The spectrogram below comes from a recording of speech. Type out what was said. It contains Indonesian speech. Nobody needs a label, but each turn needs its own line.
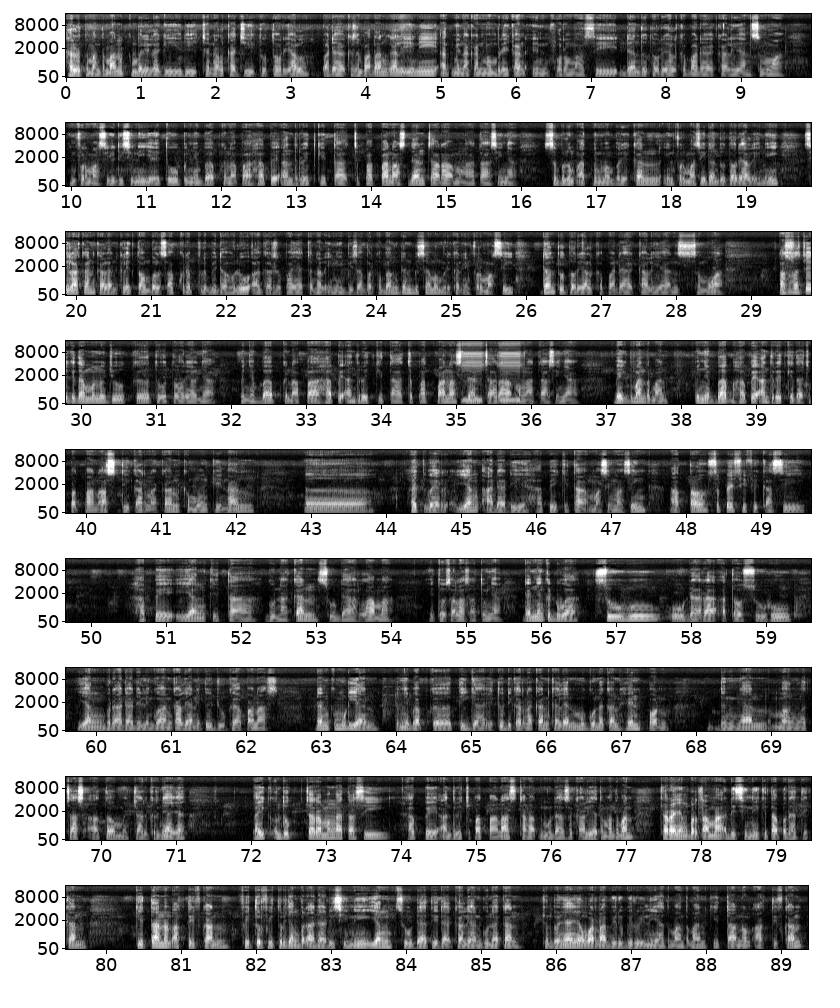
Halo teman-teman, kembali lagi di channel Kaji Tutorial. Pada kesempatan kali ini, admin akan memberikan informasi dan tutorial kepada kalian semua. Informasi di sini yaitu penyebab kenapa HP Android kita cepat panas dan cara mengatasinya. Sebelum admin memberikan informasi dan tutorial ini, silakan kalian klik tombol subscribe terlebih dahulu agar supaya channel ini bisa berkembang dan bisa memberikan informasi dan tutorial kepada kalian semua. Langsung saja kita menuju ke tutorialnya. Penyebab kenapa HP Android kita cepat panas dan cara mengatasinya. Baik teman-teman, penyebab HP Android kita cepat panas dikarenakan kemungkinan eh, hardware yang ada di HP kita masing-masing atau spesifikasi HP yang kita gunakan sudah lama. Itu salah satunya. Dan yang kedua, suhu udara atau suhu yang berada di lingkungan kalian itu juga panas. Dan kemudian penyebab ketiga itu dikarenakan kalian menggunakan handphone dengan mengecas atau mencargernya ya. Baik untuk cara mengatasi HP Android cepat panas sangat mudah sekali ya teman-teman. Cara yang pertama di sini kita perhatikan kita nonaktifkan fitur-fitur yang berada di sini yang sudah tidak kalian gunakan. Contohnya yang warna biru-biru ini ya teman-teman, kita nonaktifkan.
